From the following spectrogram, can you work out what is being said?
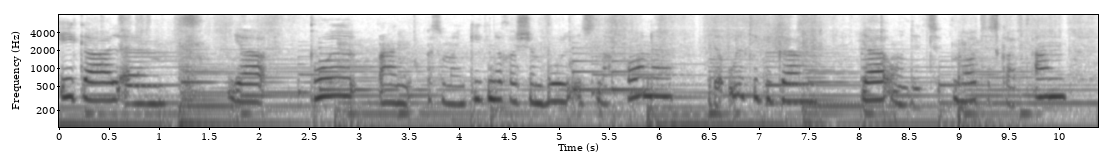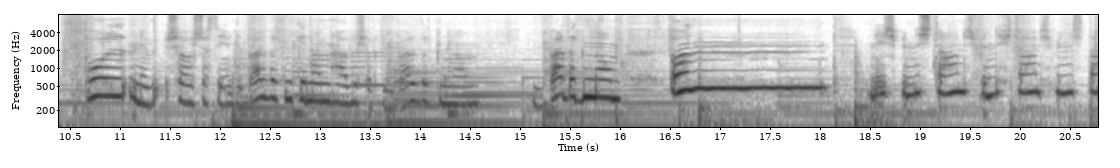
Egal. Ähm, also mein gegnerischer Bull ist nach vorne der Ulti gegangen. Ja, und jetzt Mortis greift an. Bull, ne, schau ich, dass ich den Ball weggenommen habe. Ich habe den Ball weggenommen. Den Ball weggenommen. Und. Ne, ich bin nicht down, ich bin nicht down, ich bin nicht down.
